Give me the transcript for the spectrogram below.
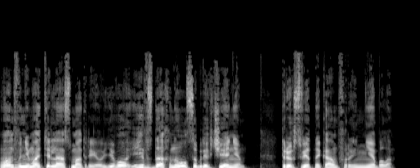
он внимательно осмотрел его и вздохнул с облегчением. Трехцветной камфоры не было.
